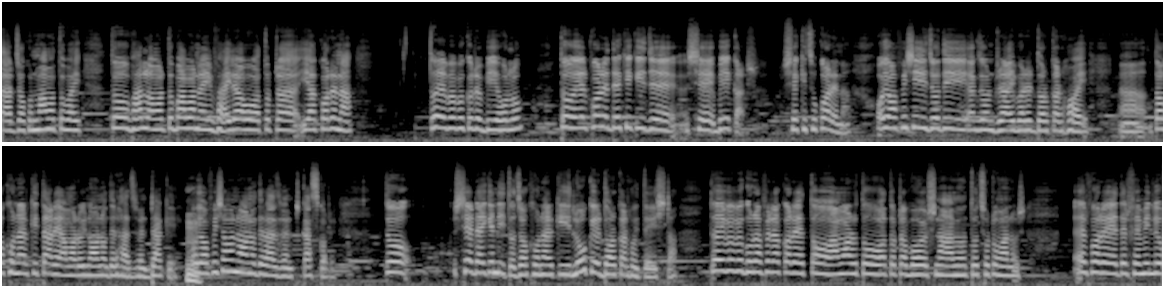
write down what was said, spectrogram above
তার যখন মামাতো ভাই তো ভালো আমার তো বাবা নাই ভাইরাও অতটা ইয়া করে না। তো এভাবে করে বিয়ে হলো। তো এরপরে দেখি কি যে সে বেকার সে কিছু করে না। ওই অফিসেই যদি একজন ড্রাইভারের দরকার হয় তখন আর কি তারে আমার ওই ননদের হাজব্যান্ড ডাকে। ওই অফিসে আমার ননদের হাজব্যান্ড কাজ করে। তো সে ডাইকে নিত যখন আর কি লোকের দরকার হইতো এসটা তো এইভাবে ঘোরাফেরা করে তো আমারও তো অতটা বয়স না আমিও তো ছোট মানুষ। এরপরে এদের ফ্যামিলিও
